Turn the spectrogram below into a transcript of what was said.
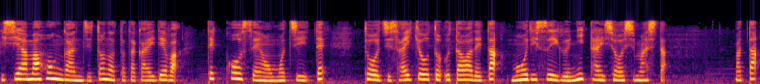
石山本願寺との戦いでは鉄鋼線を用いて当時最強と謳われた毛利水軍に大勝しました。また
